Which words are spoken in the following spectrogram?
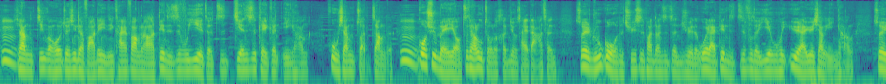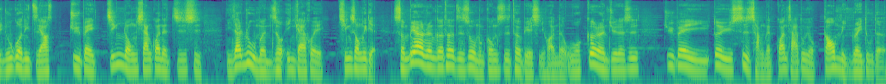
嗯，像金管会最新的法令已经开放了，电子支付业者之间是可以跟银行互相转账的。嗯，过去没有，这条路走了很久才达成。所以如果我的趋势判断是正确的，未来电子支付的业务会越来越像银行。所以如果你只要具备金融相关的知识，你在入门之后应该会轻松一点。什么样的人格特质是我们公司特别喜欢的？我个人觉得是具备对于市场的观察度有高敏锐度的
